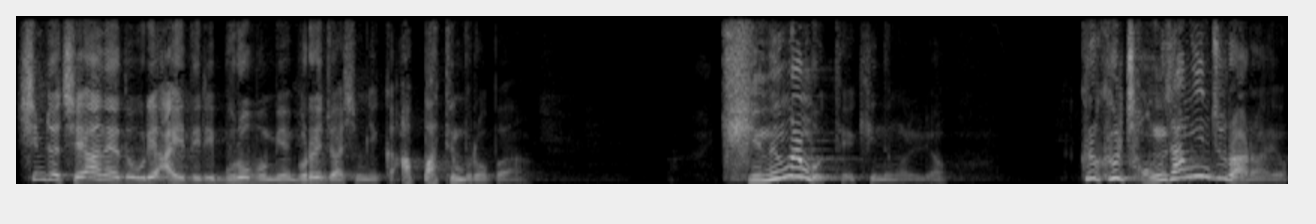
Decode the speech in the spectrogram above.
심지어 제 아내도 우리 아이들이 물어보면 뭐라는 줄 아십니까? 아빠한테 물어봐. 기능을 못해요, 기능을요. 그리고 그걸 정상인 줄 알아요.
